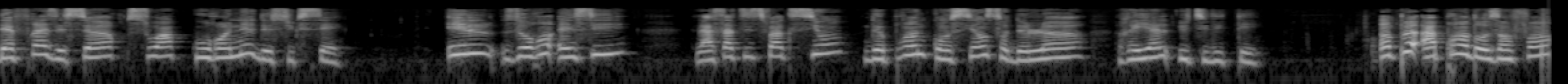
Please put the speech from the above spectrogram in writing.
des frères et sœurs soit couronné de succès. Ils auront ainsi la satisfaction de prendre conscience de leur réelle utilité. On peut apprendre aux enfants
